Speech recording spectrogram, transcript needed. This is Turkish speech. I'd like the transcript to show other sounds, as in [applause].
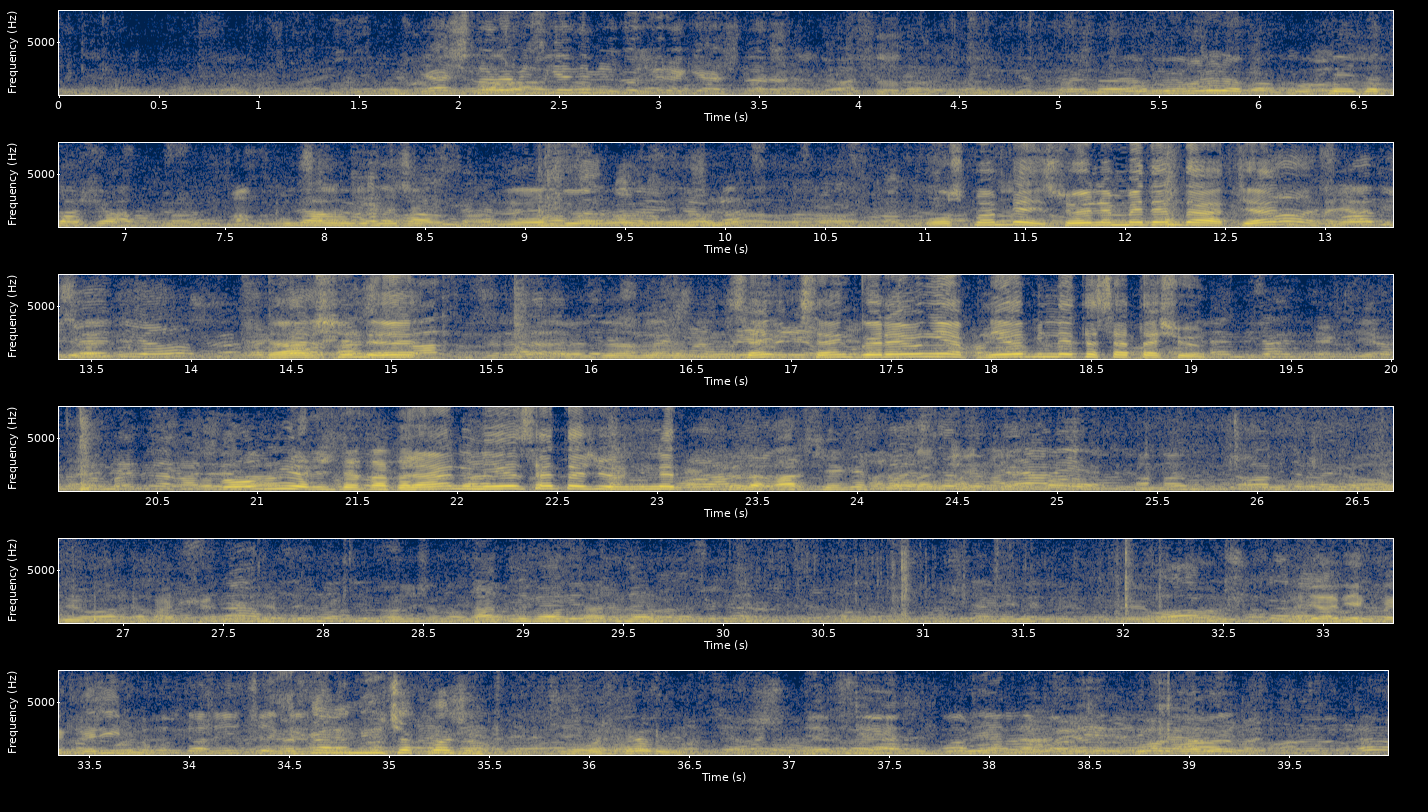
Yaşlılara biz kendimiz götürek yaşlılara. Bu şeyde taşı atma. Pilavı gelip alma. Osman Bey söylenmeden dağıt ya. Bir şeydi ya. Ya şimdi e, sen sen görevini yap. Niye millete sataşıyorsun? O da olmuyor işte zaten. Yani niye sataşıyorsun millet? Şöyle karşıya geç oradan çek. Tatlı ver, tatlı ver. Ali abi ekmek vereyim mi? Erkan'ım iyi çek bacım. Hoş geldin.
